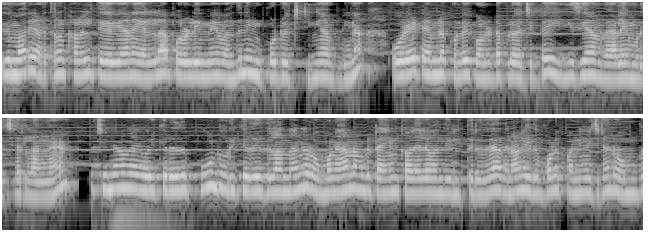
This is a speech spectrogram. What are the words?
இது மாதிரி அடுத்த நாள் காலையில் தேவையான எல்லா பொருளையுமே வந்து நீங்கள் போட்டு வச்சிட்டீங்க அப்படின்னா ஒரே டைமில் கொண்டு போய் கவுண்டர் டாப்பில் வச்சுக்கிட்டு ஈஸியாக நம்ம வேலையை முடிச்சிடலாங்க. சின்ன வெங்காயம் உரிக்கிறது பூண்டு உரிக்கிறது இதெல்லாம் தாங்க ரொம்ப நேரம் நமக்கு டைம் டைம் காலையில் வந்து இழுத்துருது. அதனால் இது போல் பண்ணி வச்சுட்டா ரொம்ப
